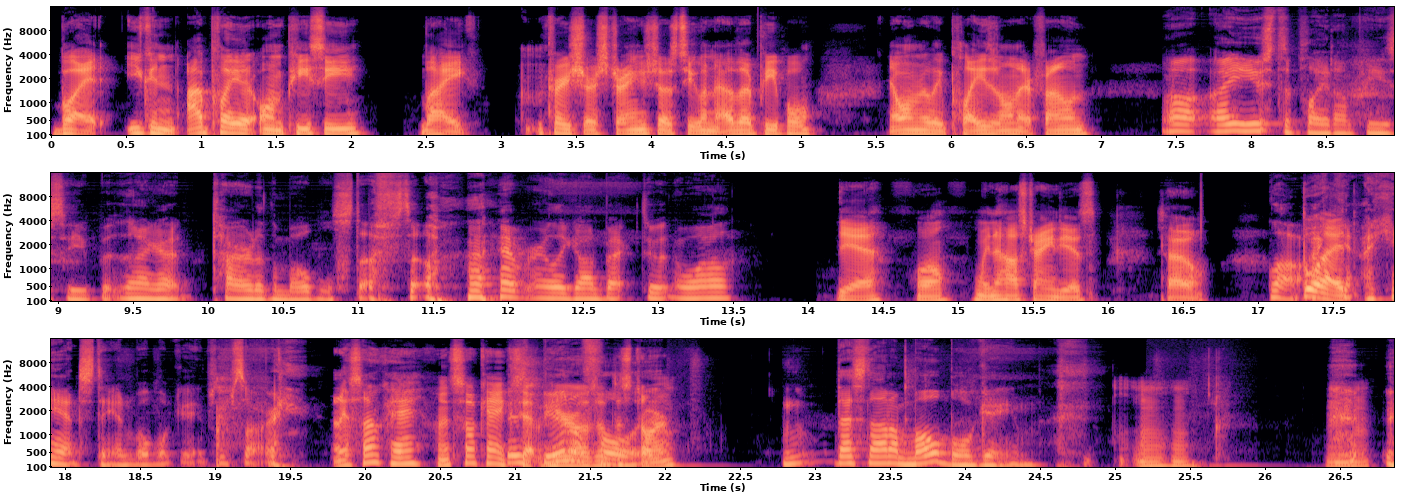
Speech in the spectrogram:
but you can i play it on pc like i'm pretty sure strange does too and other people no one really plays it on their phone Well, I used to play it on PC, but then I got tired of the mobile stuff, so I haven't really gone back to it in a while. Yeah, well, we know how strange is. So Well, I, But- can't, I can't stand mobile games. I'm sorry. it's okay. It's okay. It's Except Heroes of the. Storm. That's not a mobile game. hmm hmm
